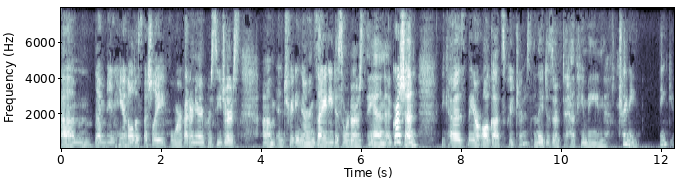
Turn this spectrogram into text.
um, them being handled, especially for veterinary procedures, um, and treating their anxiety disorders and aggression because they are all God's creatures and they deserve to have humane training. Thank you.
